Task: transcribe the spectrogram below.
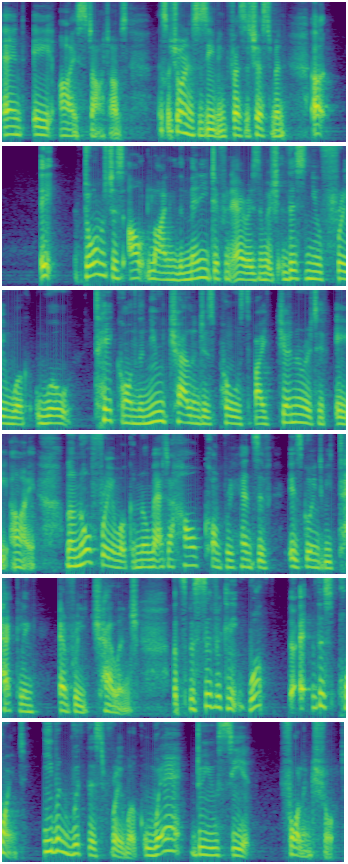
and AI startups. Thanks for joining us this evening, Professor Chesterman. Uh, it, Dawn was just outlining the many different areas in which this new framework will take on the new challenges posed by generative AI. Now, no framework, no matter how comprehensive, is going to be tackling every challenge. But specifically, what at this point, even with this framework, where do you see it falling short?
